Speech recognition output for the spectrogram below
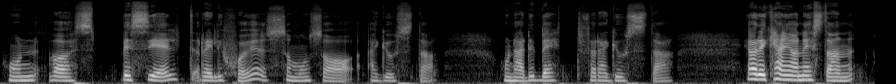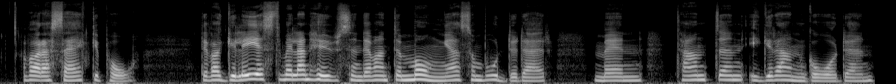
Hon var speciellt religiös som hon sa, Augusta. Hon hade bett för Augusta. Ja, det kan jag nästan vara säker på. Det var glest mellan husen, det var inte många som bodde där. Men tanten i granngården,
